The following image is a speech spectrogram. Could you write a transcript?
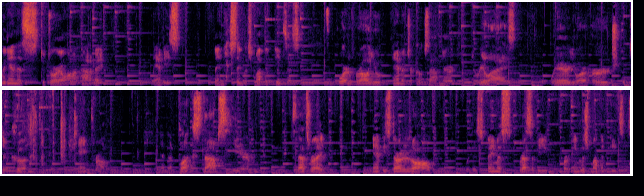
We begin this tutorial on how to make Bambi's famous English muffin pizzas, it's important for all you amateur cooks out there to realize where your urge to cook came from. And the buck stops here. That's right, Bambi started it all with his famous recipe for English muffin pizzas.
